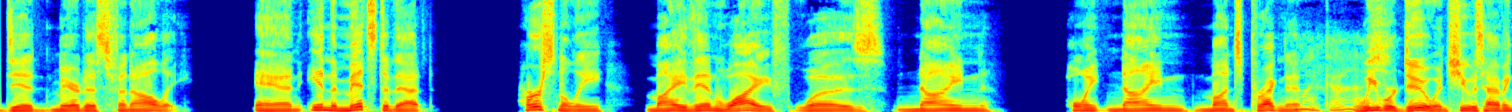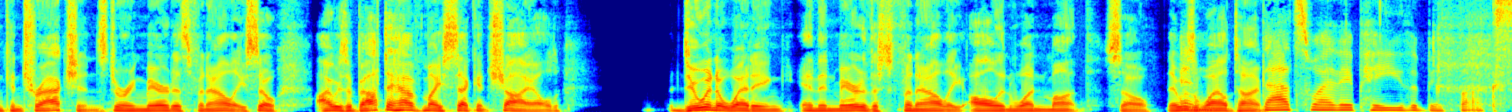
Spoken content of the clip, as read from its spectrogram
did Meredith's finale. And in the midst of that, personally, my then wife was 9.9 months oh pregnant my gosh. we were due and she was having contractions during Meredith's finale. So I was about to have my second child, doing a wedding, and then Meredith's finale all in one month. So it was And a wild time. That's why they pay you the big bucks.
